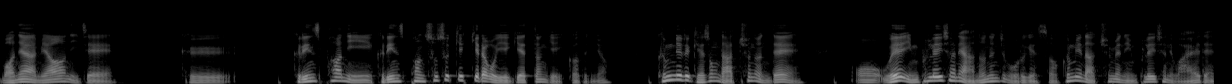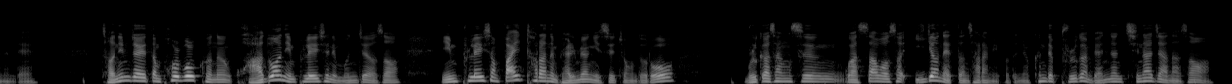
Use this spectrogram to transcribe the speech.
뭐냐 하면 이제 그 그린스펀이 그린스펀 수수께끼라고 얘기했던 게 있거든요. 금리를 계속 낮추는데 어, 왜 인플레이션이 안 오는지 모르겠어. 금리 낮추면 인플레이션이 와야 되는데. 전임자였던 폴 볼커는 과도한 인플레이션이 문제여서 인플레이션 파이터라는 별명이 있을 정도로 물가 상승과 싸워서 이겨냈던 사람이거든요. 근데 불과 몇 년 지나지 않아서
